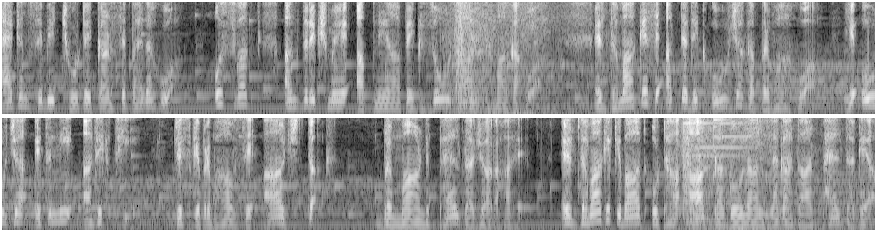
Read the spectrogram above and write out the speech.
एटम से भी छोटे कण से पैदा हुआ। उस वक्त अंतरिक्ष में अपने आप एक जोरदार धमाका हुआ। इस धमाके से अत्यधिक ऊर्जा का प्रवाह हुआ। यह ऊर्जा इतनी अधिक थी, जिसके प्रभाव से आज तक ब्रह्मांड फैलता जा रहा है। इस धमाके के बाद उठा आग का गोला लगातार फैलता गया,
